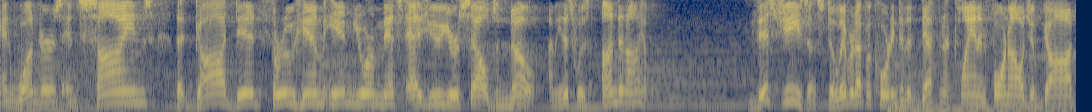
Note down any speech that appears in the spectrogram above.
and wonders and signs that God did through him in your midst, as you yourselves know. I mean, this was undeniable. This Jesus, delivered up according to the definite plan and foreknowledge of God,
